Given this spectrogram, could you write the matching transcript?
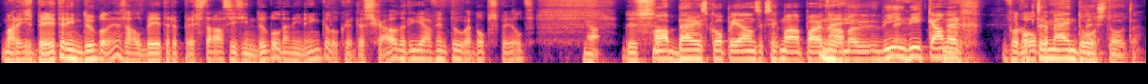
Maar is beter in dubbel. Hè. Zal betere prestaties in dubbel dan in enkel. Ook weer de schouder die af en toe wat opspeelt. Ja. Dus, maar Bergs, Kopiaans, ik zeg maar een paar Nee, namen. Wie, nee, wie kan nee. er Voorlopig- op termijn doorstoten?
